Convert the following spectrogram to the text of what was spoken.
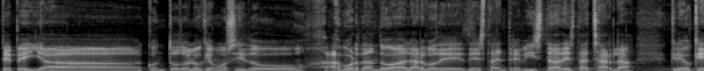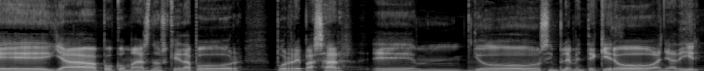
Pepe, ya con todo lo que hemos ido abordando a lo largo de, esta entrevista, de esta charla, creo que ya poco más nos queda por, repasar. Em, yo simplemente quiero añadir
